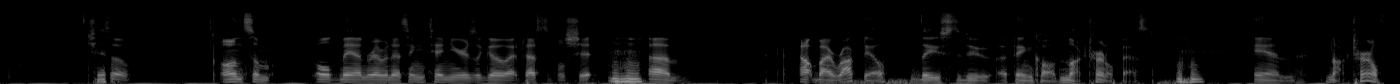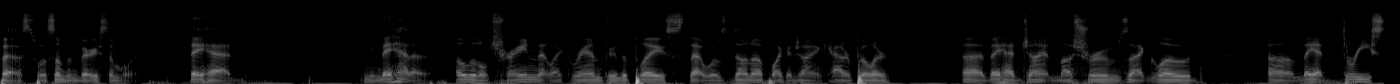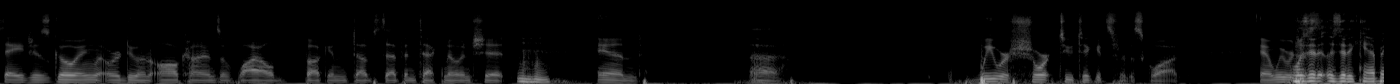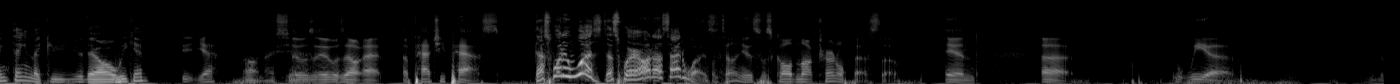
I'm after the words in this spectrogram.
Shit. So, on some old man reminiscing 10 years ago at festival shit, Mm-hmm. um, out by Rockdale, they used to do a thing called Nocturnal Fest. Mm-hmm. And Nocturnal Fest was something very similar. They had, I mean, they had a, a little train that like ran through the place that was done up like a giant caterpillar. Uh, they had giant mushrooms that glowed. Um, they had three stages going that were doing all kinds of wild fucking dubstep and techno and shit. Mm-hmm. And uh, we were short two tickets for the squad, and we were Was just, it it a camping thing? Like you you're there all weekend? Yeah, Oh, nice. Yeah. it was. It was out at Apache Pass. That's what it was. That's where Art Outside was. I'm telling you, this was called Nocturnal Fest though, and uh, we uh,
